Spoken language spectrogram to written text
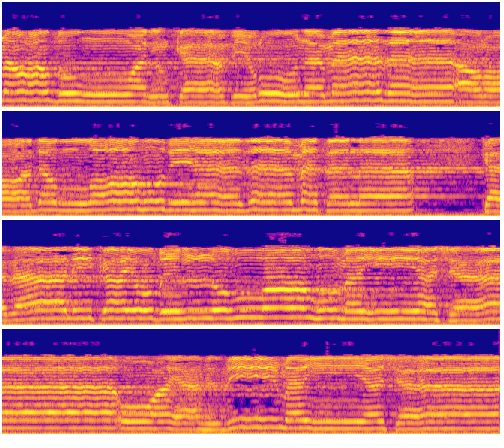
مرض والكافرون ماذا أراد الله بهذا مثلا كذلك يضل الله من يشاء ويهدي يشاء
